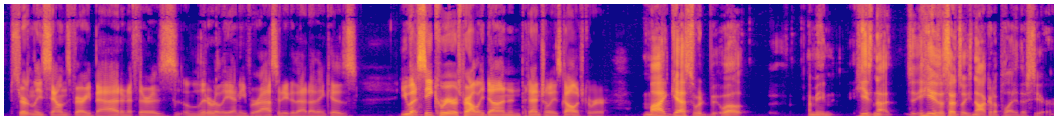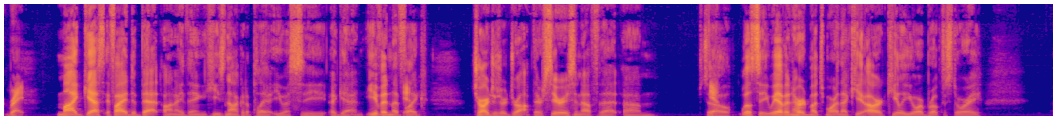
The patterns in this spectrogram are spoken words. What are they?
certainly sounds very bad. And if there is literally any veracity to that, I think his USC career is probably done, and potentially his college career. My guess would be well, I mean, he's not, he is essentially, he's not going to play this year. Right. my guess, if I had to bet on anything, he's not going to play at USC again. Even if Yeah. like charges are dropped. They're serious enough that. Um, so Yeah. we'll see. We haven't heard much more on that. Our Keely Eure broke the story.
